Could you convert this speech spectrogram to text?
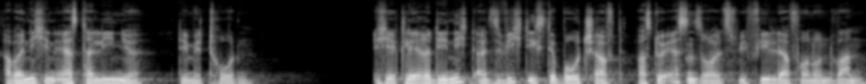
aber nicht in erster Linie, die Methoden. Ich erkläre dir nicht als wichtigste Botschaft, was du essen sollst, wie viel davon und wann.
